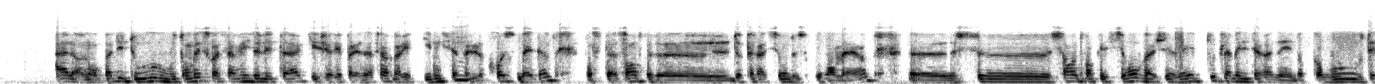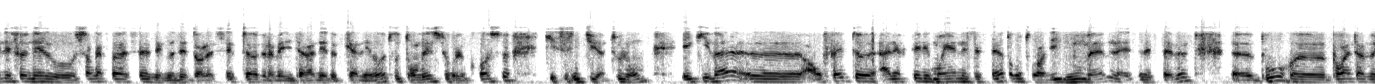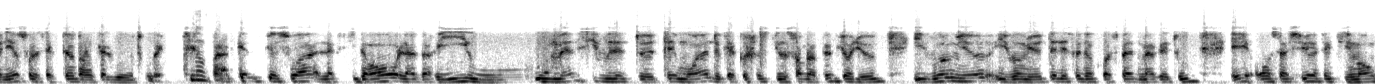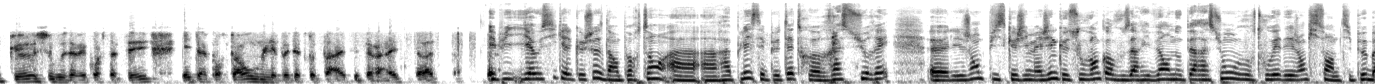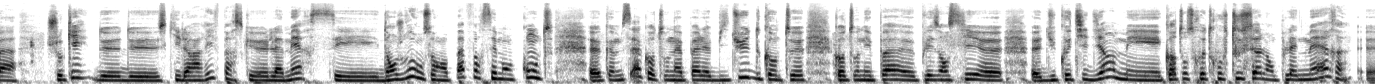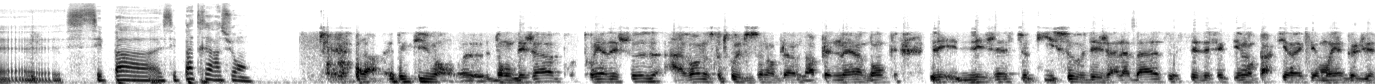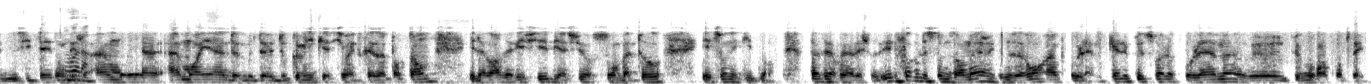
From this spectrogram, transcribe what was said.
alors non, pas du tout. Vous tombez sur un service de l'État qui est géré par les affaires maritimes, qui s'appelle mm. le CrossMed. C'est un centre d'opération de, secours en mer. Euh, ce centre en question va gérer toute la Méditerranée. Donc quand vous téléphonez au 196 et que vous êtes dans le secteur de la Méditerranée de Cannes et autres, vous tombez sur le Cross qui se situe à Toulon et qui va euh, en fait alerter les moyens nécessaires, autrement dit nous-mêmes, la SNSM, euh, pour, euh, pour intervenir sur le secteur dans lequel vous vous trouvez. Quel que soit l'accident, l'avarie ou, ou même si vous êtes témoin de quelque chose qui vous semble un peu curieux, il vaut mieux, il vaut mieux téléphoner au CrossFed malgré tout et on s'assure effectivement que ce que vous avez constaté est important ou ne l'est peut-être pas, etc., etc., Et puis il y a aussi quelque chose d'important à, rappeler, c'est peut-être rassurer euh, les gens, puisque j'imagine que souvent quand vous arrivez en opération, vous retrouvez des gens qui sont un petit peu bah, choqués de, ce qui leur arrive parce que la mer c'est dangereux, on s'en rend pas forcément compte euh, comme ça quand on n'a pas l'habitude, quand on n'est pas plaisancier du quotidien, mais quand on se retrouve tout seul en pleine mer, c'est pas c'est pas très rassurant. Alors, effectivement, euh, donc déjà, première des choses, avant de se retrouver tout seul en, pleine mer, donc les, gestes qui sauvent déjà à la base, c'est effectivement partir avec les moyens que je viens de citer. Donc déjà, un moyen, de, communication est très important et d'avoir vérifié, bien sûr, son bateau et son équipement. Ça, c'est la première des choses. Une fois que nous sommes en mer et que nous avons un problème, quel que soit le problème euh, que vous rencontrez,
